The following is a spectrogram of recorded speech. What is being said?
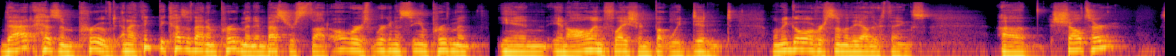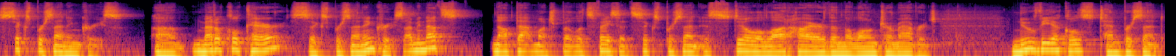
that has improved. And I think because of that improvement, investors thought, oh, we're, we're going to see improvement in, in all inflation, but we didn't. Let me go over some of the other things. Uh, shelter, 6% increase. Uh, medical care, 6% increase. I mean, that's not that much, but let's face it, 6% is still a lot higher than the long term average. New vehicles, 10%.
